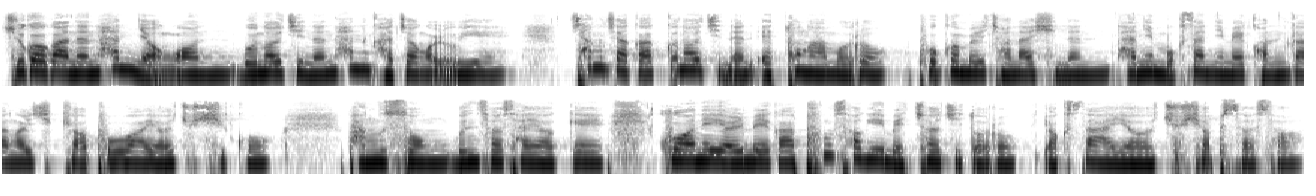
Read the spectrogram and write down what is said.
죽어가는 한 영혼, 무너지는 한 가정을 위해 창자가 끊어지는 애통함으로 복음을 전하시는 담임 목사님의 건강을 지켜 보호하여 주시고 방송 문서 사역에 구원의 열매가 풍성히 맺혀지도록 역사하여 주시옵소서.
